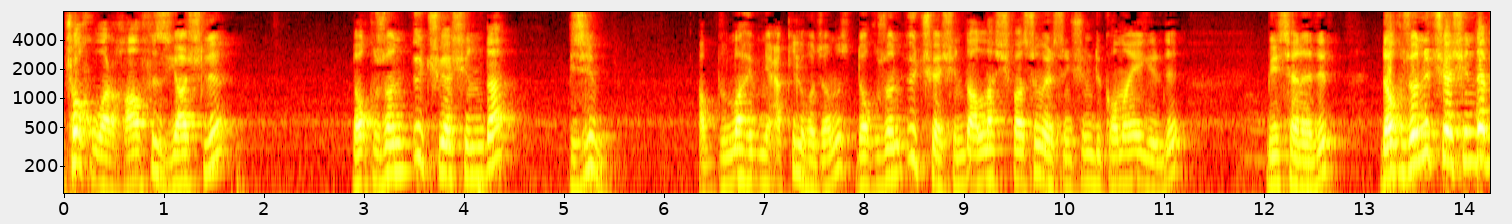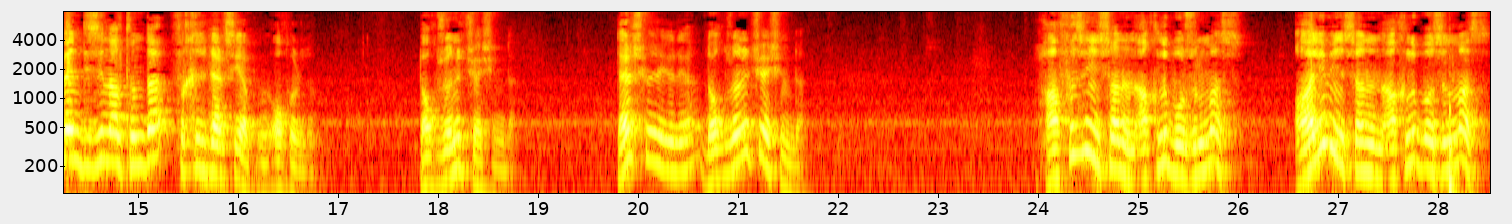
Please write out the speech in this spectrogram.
Çok var hafız yaşlı 93 yaşında bizim Abdullah İbni Akil hocamız 93 yaşında Allah şifasını versin şimdi komaya girdi. Bir senedir. 93 yaşında ben dizin altında fıkıh dersi yapıyorum, okurdum. 93 yaşında. Ders veriyor ya. 93 yaşında. Hafız insanın aklı bozulmaz. Alim insanın aklı bozulmaz.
